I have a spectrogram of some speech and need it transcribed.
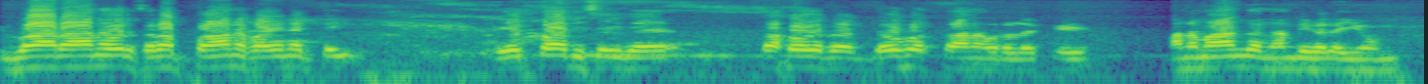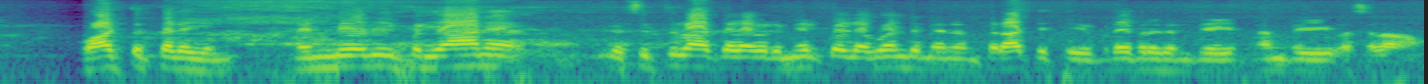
இவ்வாறான ஒரு சிறப்பான பயணத்தை ஏற்பாடு செய்த சகோதரர் ஜோகர்கான் அவர்களுக்கு மனமார்ந்த நன்றிகளையும் வாழ்த்துக்களையும் மென்மேலும் இப்படியான சுற்றுலாக்களை அவர் மேற்கொள்ள வேண்டும் எனும் பிரார்த்தித்து விடைபெறுகின்றேன். நன்றி வசலாம்.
